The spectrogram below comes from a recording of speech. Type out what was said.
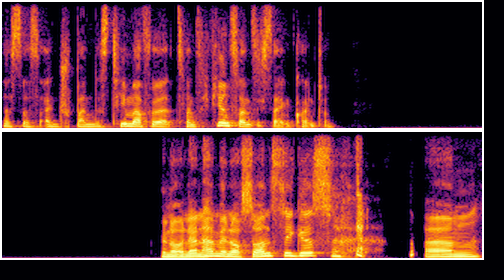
dass das ein spannendes Thema für 2024 sein könnte. Genau, und dann haben wir noch Sonstiges. Ähm,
